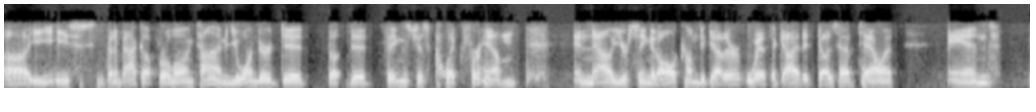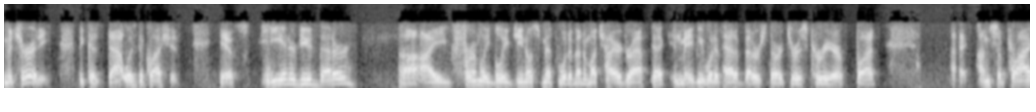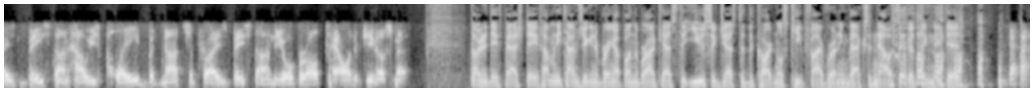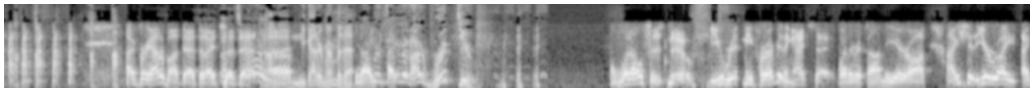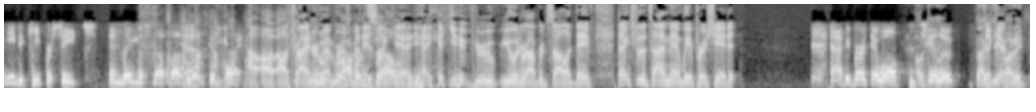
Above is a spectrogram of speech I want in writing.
Uh, he, he's been a backup for a long time, and you wonder did the, did things just click for him? And now you're seeing it all come together with a guy that does have talent and maturity, because that was the question. If he interviewed better, uh, I firmly believe Geno Smith would have been a much higher draft pick and maybe would have had a better start to his career. But I'm surprised based on how he's played, but not surprised based on the overall talent of Geno Smith. Talking to Dave Pasch. Dave, how many times are you going to bring up on the broadcast that you suggested the Cardinals keep five running backs, and now it's a good thing they did? I forgot about that. That I said That's that. right. Um, you got to remember that. you know, I- Remember, David, I ripped you. What else is new? You rip me for everything I say, whether it's on the air or off. I should. You're right. I need to keep receipts and bring the stuff up. Luke. Good point. I'll, I'll, I'll try and You and remember as many Robert as I can. Yeah, you, you, you and Robert Solid. Dave, thanks for the time, man. We appreciate it. Happy birthday, Wolf. See you, Luke. Thank Take you, care. buddy.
